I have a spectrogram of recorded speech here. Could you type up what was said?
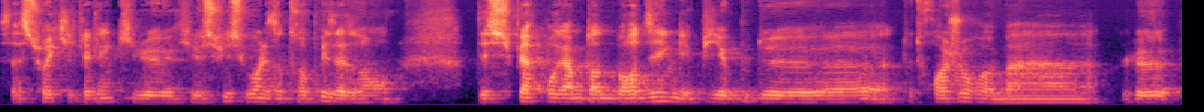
s'assurer qu'il y a quelqu'un qui le, qui le, suit. Souvent, les entreprises, elles ont des super programmes d'onboarding et puis au bout de, de trois jours, ben, le,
